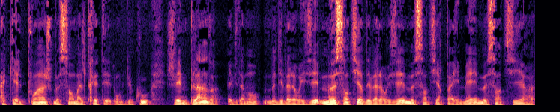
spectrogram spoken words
à quel point je me sens maltraité. Donc du coup, je vais me plaindre, évidemment, me dévaloriser, me sentir dévalorisé, me sentir pas aimé, me sentir euh,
